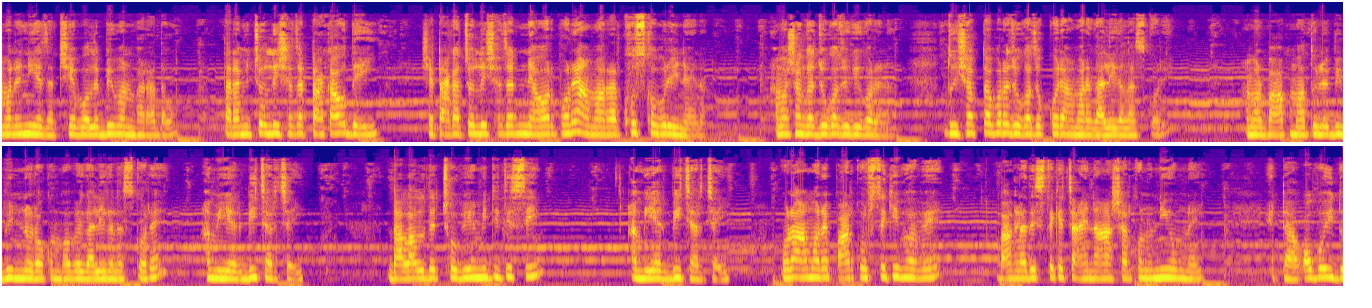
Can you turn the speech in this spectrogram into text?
আমারে নিয়ে যান, সে বলে, বিমান ভাড়া দাও। তার আমি চল্লিশ হাজার টাকাও দেই, সে টাকা চল্লিশ হাজার নেওয়ার পরে আমার আর খোঁজ খবরই নেয় না। আমার সঙ্গে যোগাযোগই করে না। দুই সপ্তাহ পরে যোগাযোগ করে আমার গালিগালাজ করে। আমার বাপ মা তুলে বিভিন্ন রকম ভাবে গালিগালাজ করে, আমি এর বিচার চাই। দালালদের ছবি আমি দিতেছি, আমি এর বিচার চাই। ওরা আমারে পার করছে কীভাবে? বাংলাদেশ থেকে চায়না আসার কোনো নিয়ম নাই। এটা অবৈধ।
